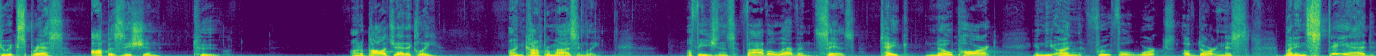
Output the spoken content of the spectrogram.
to express opposition to. Unapologetically, uncompromisingly. Ephesians 5:11 says, "Take no part in the unfruitful works of darkness, but instead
